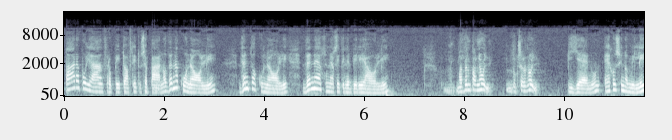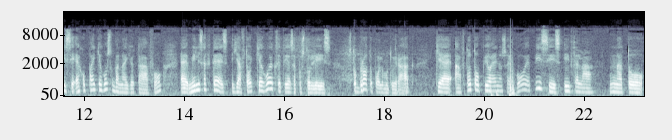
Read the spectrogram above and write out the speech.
πάρα πολλοί άνθρωποι το αυτί τους επάνω. Δεν ακούνε όλοι. Δεν το ακούνε όλοι. Δεν έχουν αυτή την εμπειρία όλοι. μα δεν πάνε όλοι το ξέρουν όλοι Πηγαίνουν, έχω συνομιλήσει, έχω πάει και εγώ στον Πανάγιο Τάφο. Ε, μίλησα χτες γι' αυτό και εγώ εξαιτίας αποστολής στον πρώτο πόλεμο του Ιράκ. Και αυτό το οποίο ένιωσα εγώ επίσης ήθελα να το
